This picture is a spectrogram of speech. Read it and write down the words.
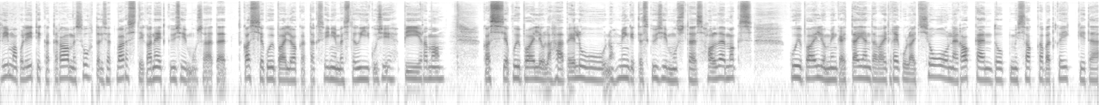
kliimapoliitikate raames suhteliselt varsti ka need küsimused, et kas ja kui palju hakatakse inimeste õigusi piirama, kas ja kui palju läheb elu noh, mingites küsimustes halvemaks, kui palju mingeid täiendavaid regulatsioone rakendub, mis hakkavad kõikide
